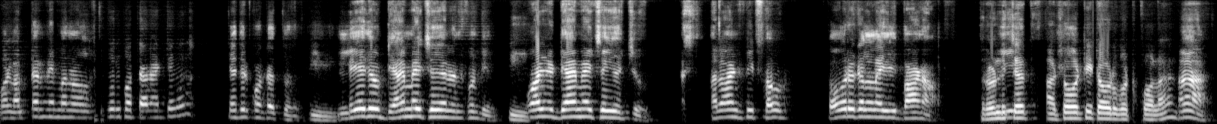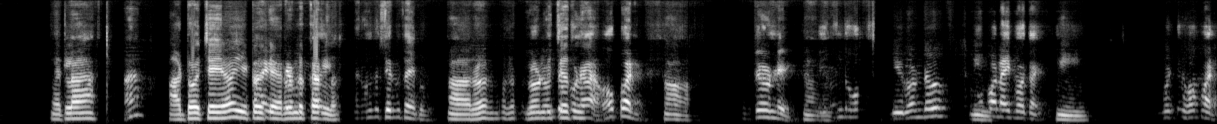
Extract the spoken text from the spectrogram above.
వాళ్ళందరినీ మనం ఎదుర్కొట్టాలంటే ఎదుర్కొట్టద్దు ఉమ్, లేదు డ్యామేజ్ చేయాలనుకోండి. వాళ్ళని డ్యామేజ్ చేయొచ్చు. అలాంటి పౌ- పౌరు కలిగిన ఈ బాణం. రెండు చేతు అటు ఒకటి ఒకటి పట్టుకోవాలా? ఎట్లా? అటు చేయో ఇటు రెండు కర్రలు. రెండు తిరుగుతాయి రెండు చేతులు. ఓపెన్. చూడండి. ఈ రెండు ఓపెన్ అయిపోతాయి. ఓపెన్.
